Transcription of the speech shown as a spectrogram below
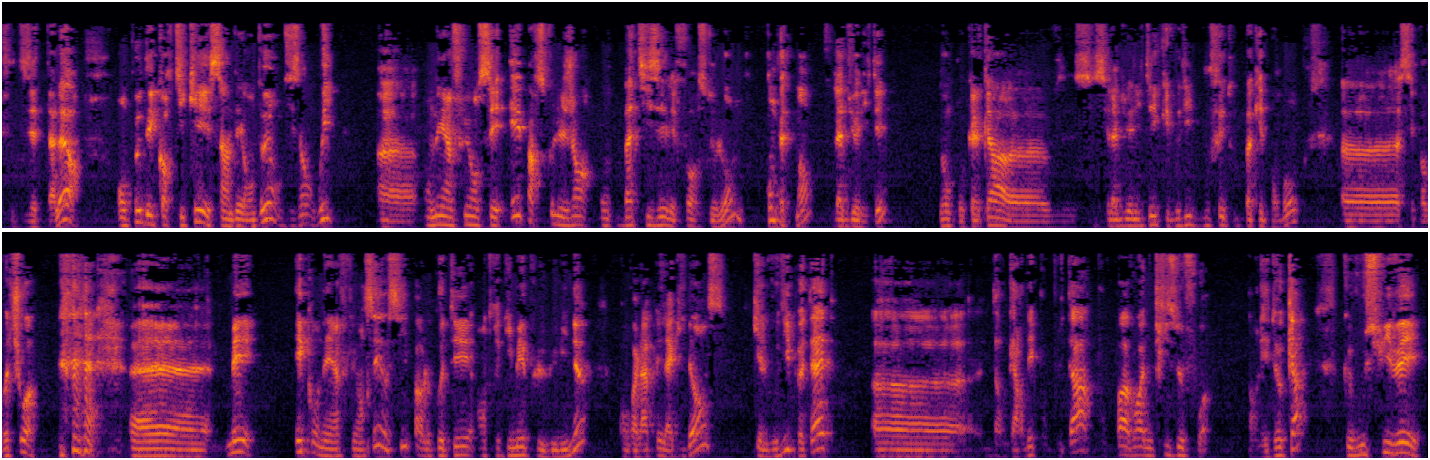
je vous disais tout à l'heure. On peut décortiquer et scinder en deux en disant oui, euh, on est influencé et parce que les gens ont baptisé les forces de l'ombre complètement, la dualité. Donc auquel cas, euh, c'est la dualité qui vous dit bouffer tout le paquet de bonbons, c'est pas votre choix. mais et qu'on est influencé aussi par le côté entre guillemets plus lumineux on va l'appeler la guidance, qu'elle vous dit peut-être euh, d'en garder pour plus tard, pour pas avoir une crise de foi. Dans les deux cas, que vous suivez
